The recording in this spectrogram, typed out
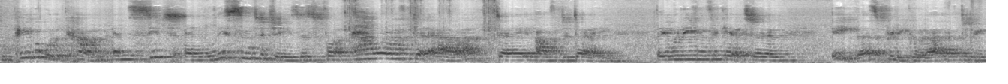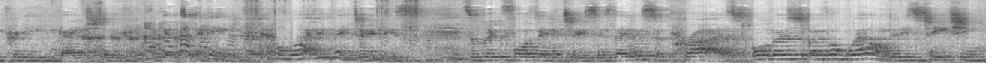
And people would come and sit and listen to Jesus for hour after hour, day after day. They would even forget to eat. That's pretty good. I'd have to be pretty engaged to, forget to eat. Well, why did they do this? Luke 4.32 says, they were surprised, almost overwhelmed at his teaching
